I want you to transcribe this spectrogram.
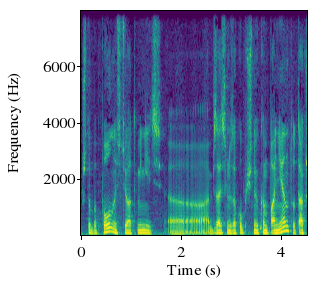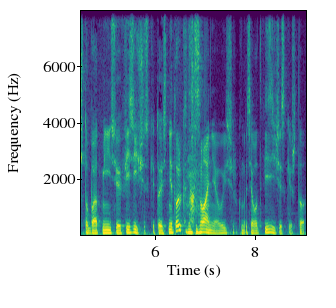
чтобы полностью отменить э, обязательную закупочную компоненту, так, чтобы отменить ее физически. То есть не только название вычеркнуть, а вот физически, что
